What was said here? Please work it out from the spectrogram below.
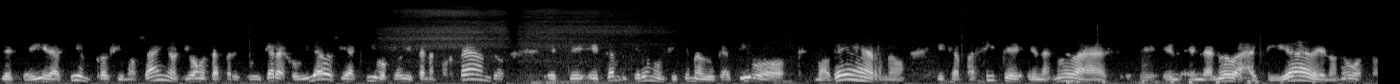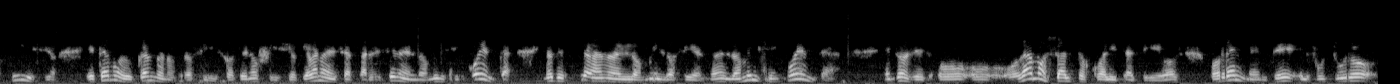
de seguir así en próximos años y vamos a perjudicar a jubilados y activos que hoy están aportando. Este, queremos un sistema educativo moderno que capacite en las nuevas eh, en, las nuevas actividades, en los nuevos oficios. Estamos educando a nuestros hijos en oficios que van a desaparecer en el 2050. No te estoy hablando en el 2200, en el 2050. Entonces, o, damos saltos cualitativos o realmente el futuro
